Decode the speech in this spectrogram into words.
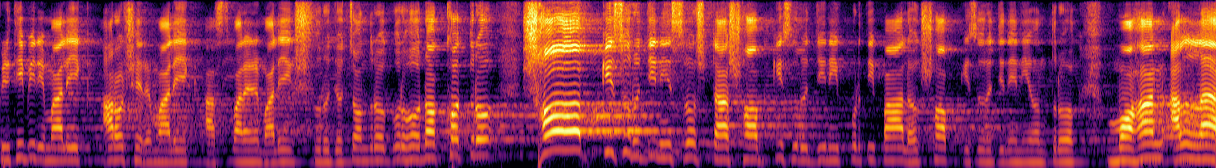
পৃথিবীর মালিক আরসের মালিক, আসমানের মালিক, সূর্য, চন্দ্র, গ্রহ, নক্ষত্র সব কিছুর যিনি স্রষ্টা সব কিছুর যিনি প্রতিপালক সব কিছুর যিনি নিয়ন্ত্রক, মহান আল্লাহ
